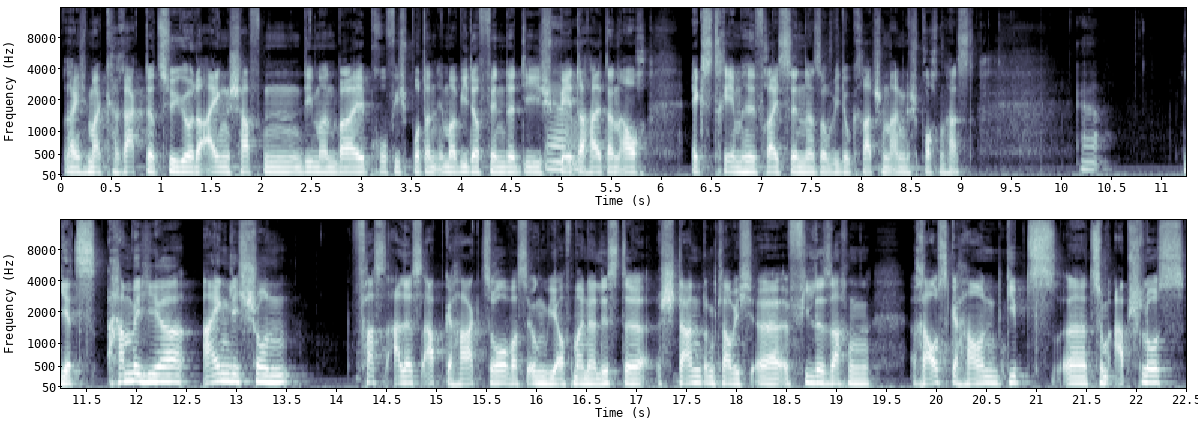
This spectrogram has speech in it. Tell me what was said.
sage ich mal, Charakterzüge oder Eigenschaften, die man bei Profisportern immer wieder findet, die ja. später halt dann auch extrem hilfreich sind, also wie du gerade schon angesprochen hast. Ja. Jetzt haben wir hier eigentlich schon fast alles abgehakt, so was irgendwie auf meiner Liste stand und glaube ich äh, viele Sachen rausgehauen. Gibt's äh, zum Abschluss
